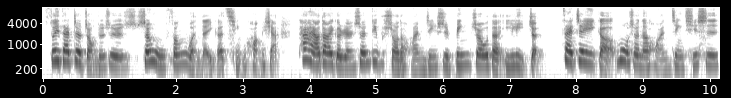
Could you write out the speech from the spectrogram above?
所以在这种就是身无分文的一个情况下，他还要到一个人生地不熟的环境，是滨州的伊利镇。在这一个陌生的环境，其实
